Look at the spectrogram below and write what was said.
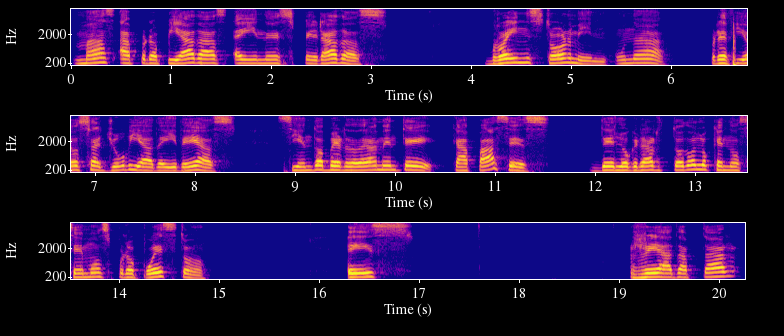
más apropiadas e inesperadas. Brainstorming, una preciosa lluvia de ideas, siendo verdaderamente capaces de lograr todo lo que nos hemos propuesto. Es readaptar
